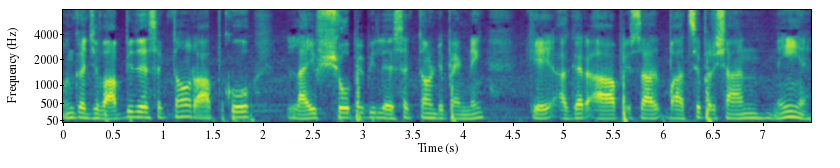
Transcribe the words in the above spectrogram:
ان کا جواب بھی دے سکتا ہوں اور آپ کو لائیو شو پہ بھی لے سکتا ہوں ڈپینڈنگ کہ اگر آپ اس بات سے پریشان نہیں ہیں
